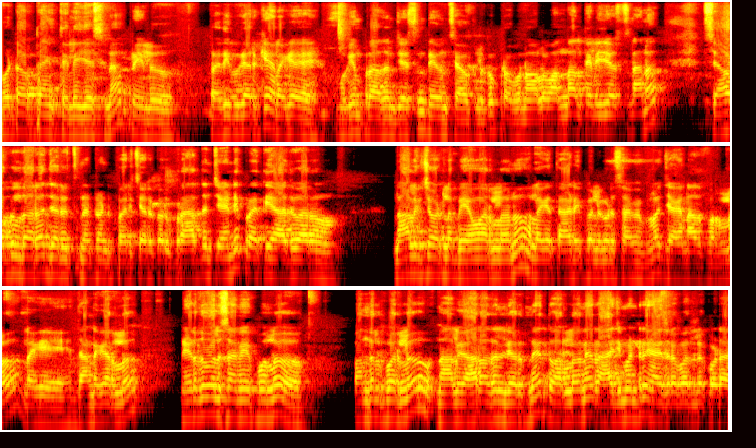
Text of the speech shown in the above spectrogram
ఓట్ ఆఫ్ థ్యాంక్ తెలియజేసిన ప్రియులు ప్రదీప్ గారికి అలాగే ముగింపు ప్రార్థన చేసిన దేవుని సేవకులకు ప్రభు నాలుగు వందాలు తెలియజేస్తున్నాను సేవకుల ద్వారా జరుగుతున్నటువంటి పరిచయ కొరకు ప్రార్థన చేయండి ప్రతి ఆదివారం నాలుగు చోట్ల భీమవరంలోను అలాగే తాడేపల్లిగూడ సమీపంలో జగన్నాథపురంలో అలాగే దండగరలో నిడదవోలు సమీపంలో పందలపూరిలో నాలుగు ఆరాధనలు జరుగుతున్నాయి. త్వరలోనే రాజమండ్రి హైదరాబాద్లో కూడా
